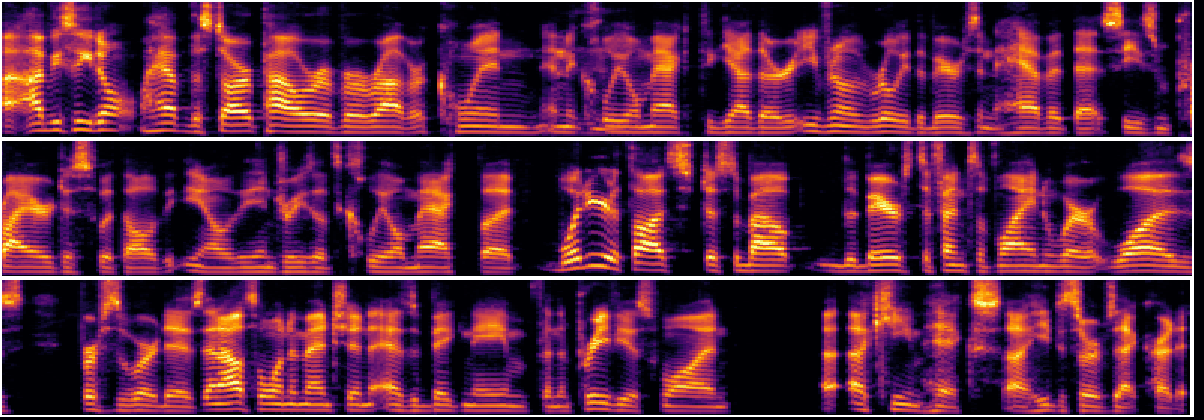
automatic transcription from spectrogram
obviously you don't have the star power of a Robert Quinn and a mm-hmm. Khalil Mack together, even though really the Bears didn't have it that season prior, just with all the you know the injuries of Khalil Mack. But what are your thoughts just about the Bears defensive line where it was versus where it is? And I also want to mention as a big name from the previous one, Akiem Hicks. Uh, he deserves that credit.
